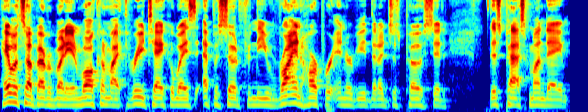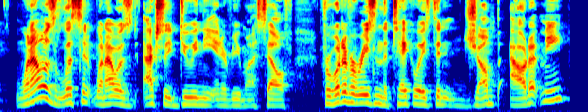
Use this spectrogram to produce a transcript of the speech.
Hey, what's up, everybody, and welcome to my three takeaways episode from the Ryan Harper interview that I just posted this past Monday. When I was listening, when I was actually doing the interview myself, for whatever reason, the takeaways didn't jump out at me.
